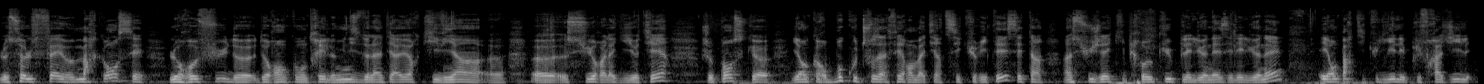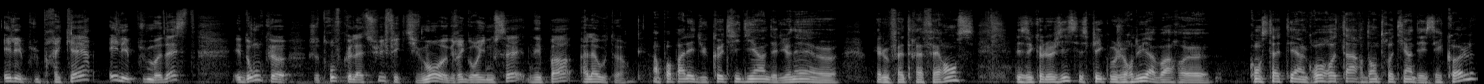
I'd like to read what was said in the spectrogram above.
le seul fait euh, marquant, c'est le refus de, rencontrer le ministre de l'Intérieur qui vient euh, euh, sur la guillotière. Je pense qu'il y a encore beaucoup de choses à faire en matière de sécurité. C'est un, sujet qui préoccupe les Lyonnaises et les Lyonnais, et en particulier les plus fragiles et les plus précaires et les plus modestes. Et donc, je trouve que là-dessus, effectivement, Grégory Nousset n'est pas à la hauteur. Pour parler du quotidien des Lyonnais auquel vous faites référence, les écologistes expliquent aujourd'hui avoir constaté un gros retard d'entretien des écoles.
